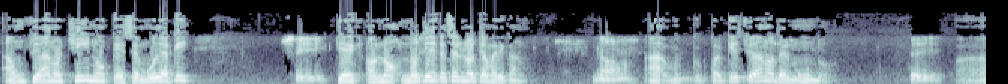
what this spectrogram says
a un ciudadano chino que se mude aquí? Sí. ¿Tiene, o no, no tiene que ser norteamericano. No. Ah, cualquier ciudadano del mundo. Sí. Ah,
